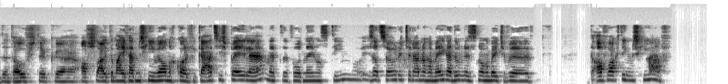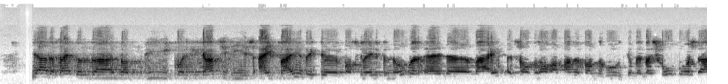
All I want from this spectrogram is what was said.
het hoofdstuk uh, afsluiten. Maar je gaat misschien wel nog kwalificatie spelen hè, met, uh, voor het Nederlandse team. Is dat zo dat je daar nog aan mee gaat doen? Is het nog een beetje de afwachting misschien? Of? Ja, dat, zijn, dat, dat, die kwalificatie die is eind mei, heb ik pas geleden vernomen. En, maar het zal vooral afhangen van hoe ik er met mijn school voor sta.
